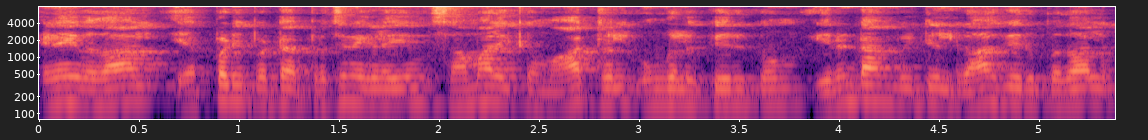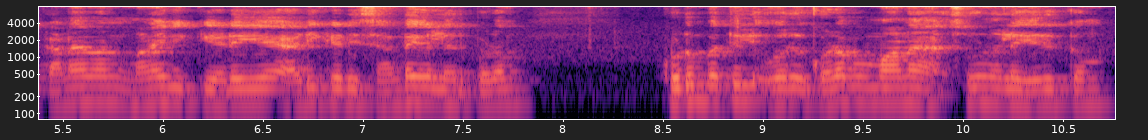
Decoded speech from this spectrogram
இணைவதால் எப்படிப்பட்ட பிரச்சனைகளையும் சமாளிக்கும் ஆற்றல் உங்களுக்கு இருக்கும். இரண்டாம் வீட்டில் ராகு இருப்பதால் கணவன் மனைவிக்கு இடையே அடிக்கடி சண்டைகள் ஏற்படும். குடும்பத்தில் ஒரு குழப்பமான சூழ்நிலை இருக்கும்.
